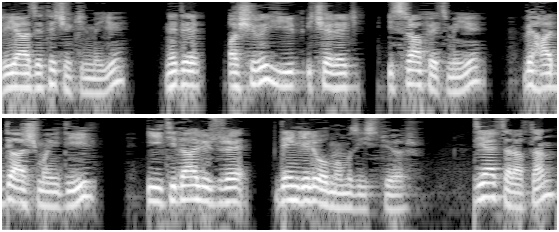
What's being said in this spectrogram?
riyazete çekilmeyi ne de aşırı yiyip içerek israf etmeyi ve haddi aşmayı değil, itidal üzere dengeli olmamızı istiyor. Diğer taraftan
